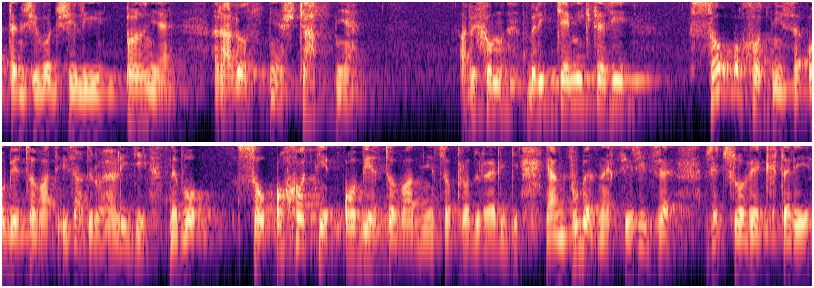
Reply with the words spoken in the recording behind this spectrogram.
ten život žili plně, radostně, šťastně, abychom byli těmi, kteří jsou ochotní se obětovat i za druhé lidi, nebo jsou ochotní obětovat něco pro druhé lidi. Já vůbec nechci říct, že, že člověk, který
